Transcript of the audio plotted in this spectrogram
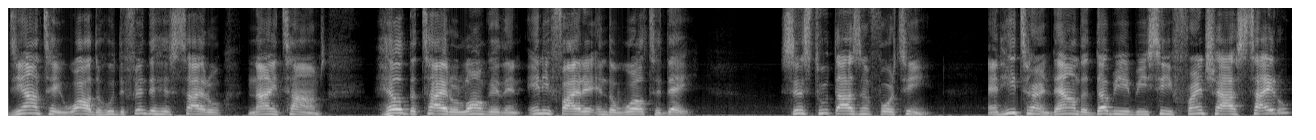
Deontay Wilder, who defended his title nine times, held the title longer than any fighter in the world today, since 2014, and he turned down the WBC franchise title,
